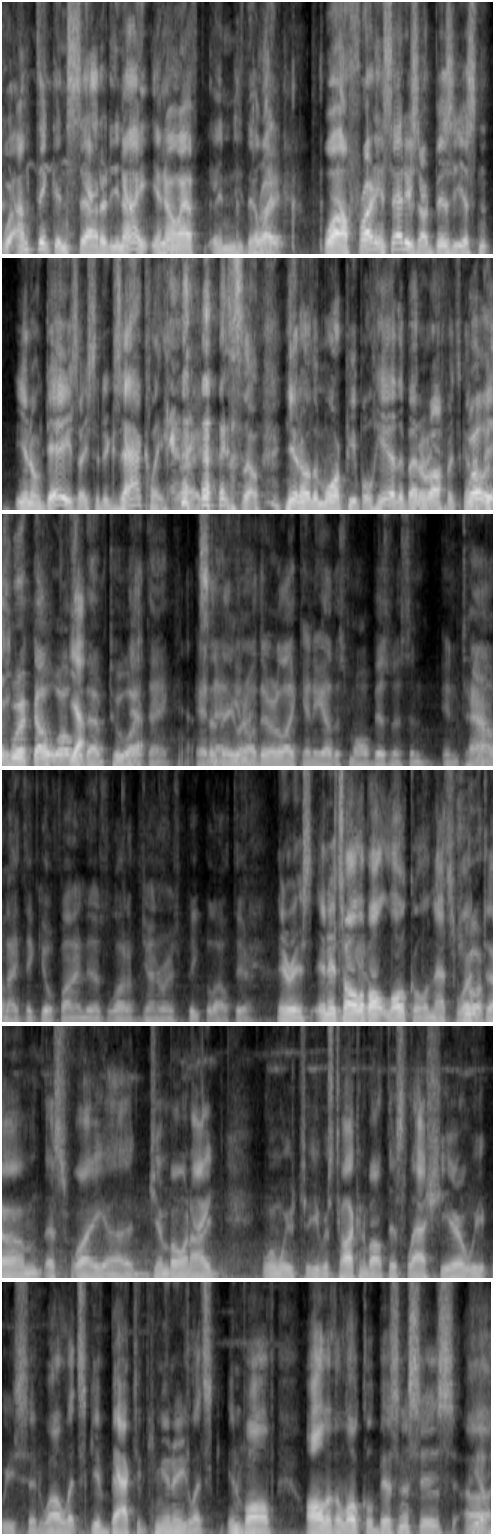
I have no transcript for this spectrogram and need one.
well, "I'm thinking Saturday night, you know." After, and they're Right. like. Well, Friday and Saturdays are our busiest, you know, days. I said exactly. Right. so, you know, the more people here, the better off it's going to well, be. Well, it's worked out well Yeah, for them too, I think. yeah. And So you were- know, they're like any other small business in, in town. I think you'll find there's a lot of generous people out there. There is, and it's all together. about local, and that's what Sure. um, that's why uh, Jimbo and I, when we he was talking about this last year, we, we said, well, let's give back to the community. Let's involve all of the local businesses uh, Yeah.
